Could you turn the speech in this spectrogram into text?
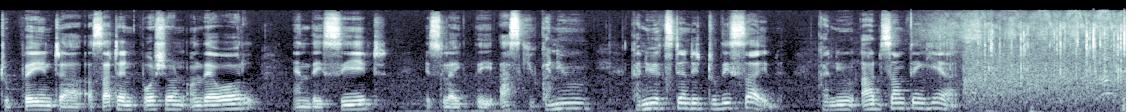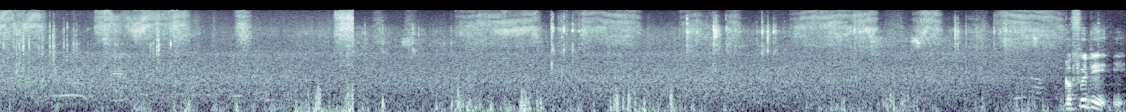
to paint a, a certain portion on their wall and they see it. It's like they ask you can you can you extend it to this side? Can you add something here? Graffiti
